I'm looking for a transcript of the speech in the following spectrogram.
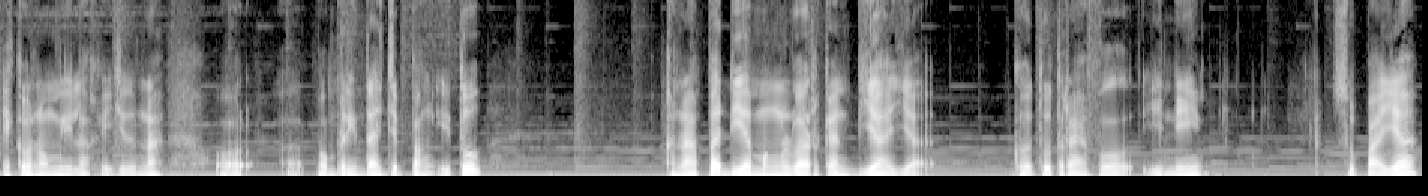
ekonomi lah kayak gitu. Nah e, pemerintah Jepang itu kenapa dia mengeluarkan biaya go to travel ini? Supaya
